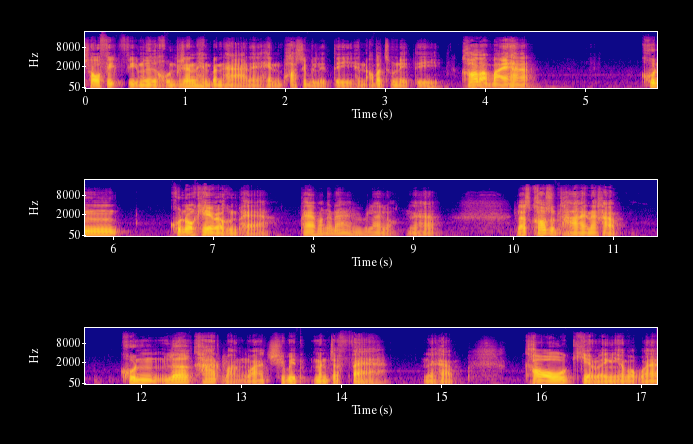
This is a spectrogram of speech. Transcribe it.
โชว์ฝีมือคุณเพราะฉะนั้นเห็นปัญหาเนี่ยเห็น possibility เห็น opportunity ข้อต่อไปฮะคุณคุณโอเคเวลาคุณแพ้ แพ้บ้างก็ได้ไม่เป็นไรหรอกนะฮะแล้วข้อสุดท้ายนะครับ คุณเลิกคาดหวังว่าชีวิตมันจะแฟร์นะครับเขาเขียนไว้อย่างนี้เขาบอกว่า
